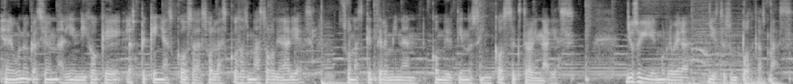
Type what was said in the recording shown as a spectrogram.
En alguna ocasión alguien dijo que las pequeñas cosas o las cosas más ordinarias son las que terminan convirtiéndose en cosas extraordinarias. Yo soy Guillermo Rivera y esto es un podcast más.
